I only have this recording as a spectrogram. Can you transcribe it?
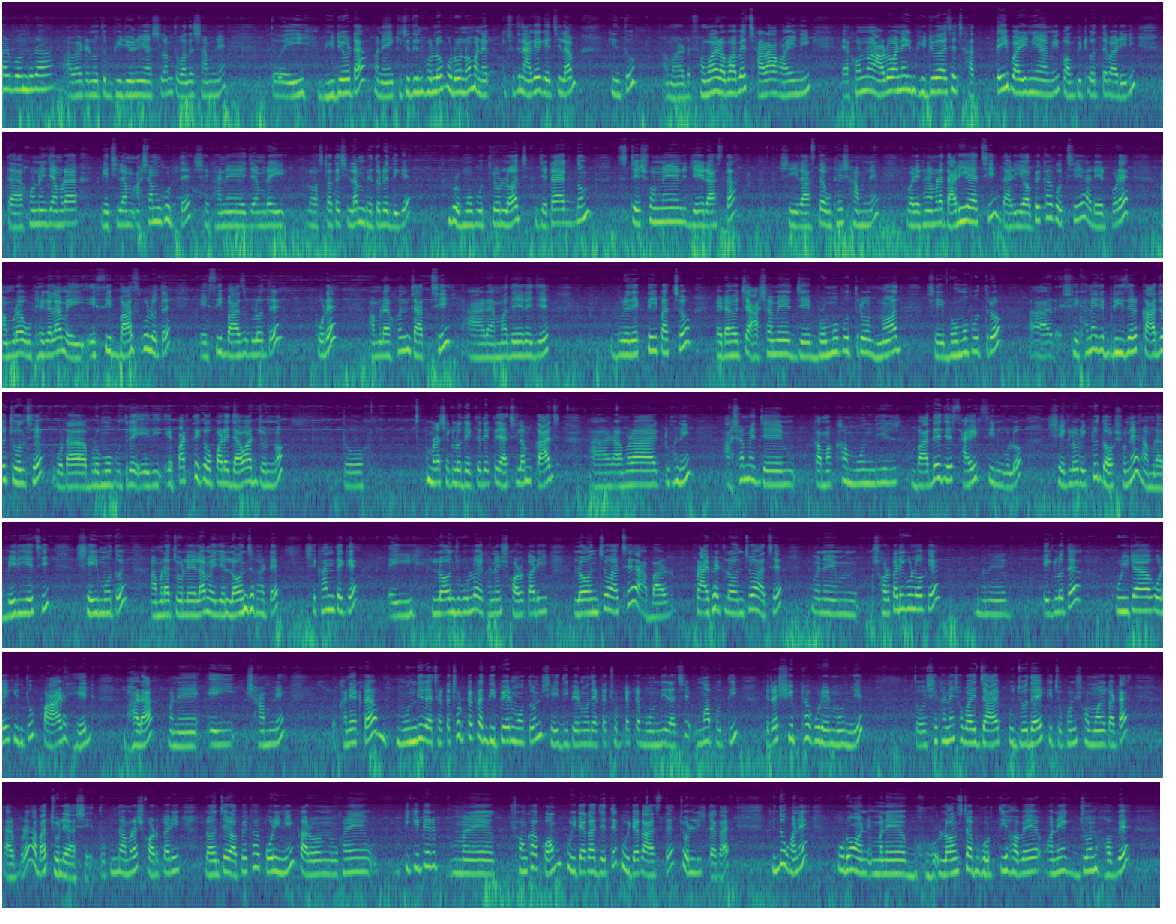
নমস্কার বন্ধুরা, আবার একটা নতুন ভিডিও নিয়ে আসলাম তোমাদের সামনে। তো এই ভিডিওটা মানে কিছুদিন হলো পুরনো মানে কিছুদিন আগে গেছিলাম, কিন্তু আমার সময়ের অভাবে ছাড়া হয়নি। এখনও আরও অনেক ভিডিও আছে, ছাড়তেই পারিনি আমি কমপ্লিট করতে পারিনি। তা এখন এই যে আমরা গেছিলাম আসাম ঘুরতে, সেখানে যে আমরা এই লজটাতে ছিলাম ভেতরের দিকে, ব্রহ্মপুত্র লজ যেটা একদম স্টেশনের যে রাস্তা সেই রাস্তা উঠে সামনে। এবার এখানে আমরা দাঁড়িয়ে আছি, দাঁড়িয়ে অপেক্ষা করছি আর এরপরে আমরা উঠে গেলাম এই এসি বাসগুলোতে। এসি বাসগুলোতে করে আমরা এখন যাচ্ছি আর আমাদের এই যে দূরে দেখতেই পাচ্ছ, এটা হচ্ছে আসামের যে ব্রহ্মপুত্র নদ, সেই ব্রহ্মপুত্র। আর সেখানে যে ব্রিজের কাজও চলছে গোটা ব্রহ্মপুত্রে এপার থেকে ওপারে যাওয়ার জন্য। তো আমরা সেগুলো দেখতে দেখতে যাচ্ছিলাম কাজ, আর আমরা একটুখানি আসামের যে কামাখ্যা মন্দির বাদে যে সাইড সিনগুলো সেগুলোর একটু দর্শনে আমরা বেরিয়েছি সেই মতোই। আমরা চলে এলাম এই যে লঞ্চ ঘাটে। সেখান থেকে এই লঞ্চগুলো এখানে সরকারি লঞ্চও আছে, আবার প্রাইভেট লঞ্চও আছে। মানে সরকারিগুলোকে মানে এগুলোতে কুড়ি টাকা করে কিন্তু পার হেড ভাড়া মানে এই সামনে ওখানে একটা মন্দির আছে, একটা ছোট্ট একটা দ্বীপের মতন, সেই দ্বীপের মধ্যে একটা ছোট্ট একটা মন্দির আছে, উমাপতি, যেটা শিব ঠাকুরের মন্দির। তো সেখানে সবাই যায়, পুজো দেয়, কিছুক্ষণ সময় কাটায়, তারপরে আবার চলে আসে। তো কিন্তু আমরা সরকারি লঞ্চের অপেক্ষা করিনি, কারণ ওখানে টিকিটের মানে সংখ্যা কম, কুড়ি টাকা যেতে, কুড়ি টাকা আসতে, চল্লিশ টাকায়। কিন্তু ওখানে পুরো মানে লঞ্চটা ভর্তি হবে, অনেকজন হবে,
